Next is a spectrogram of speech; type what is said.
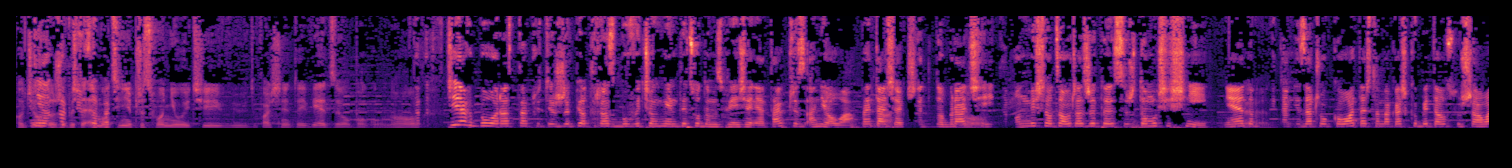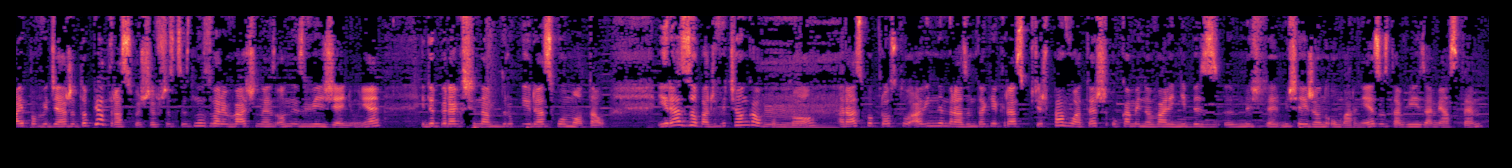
Chodzi Nie, o to, no żeby tak, te emocje nie przysłoniły ci właśnie tej wiedzy o Bogu. No. W dziejach było raz tak przecież, że Piotr raz był wyciągnięty cudem z więzienia, tak? Przez anioła. Pamiętacie, Tak. jak szedł do braci No. i on myślał cały czas, że to jest, że to mu się śni, nie? Tak. Dopóki tam nie zaczął kołatać, tam jakaś kobieta usłyszała i powiedziała, że to Piotra słyszy. Wszyscy, no zwariowaci, no jest, on jest w więzieniu, nie? I dopiero jak się nam drugi raz łomotał. I raz, zobacz, wyciągał Bóg go, a raz po prostu, a innym razem, tak jak raz przecież Pawła też ukamienowali, niby z, myśle, myśleli, że on umarł, nie? Zostawili za miastem.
